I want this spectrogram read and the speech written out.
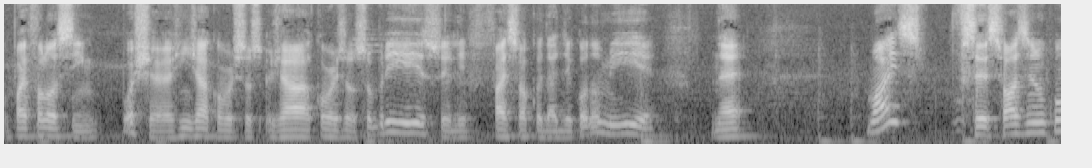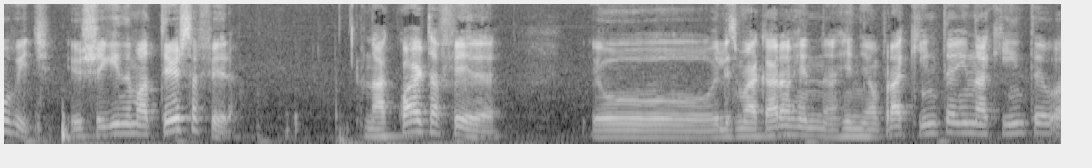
o pai falou assim, poxa, a gente já conversou, já conversou sobre isso, ele faz faculdade de economia, né? Mas vocês fazem um convite. Eu cheguei numa terça-feira. Na quarta-feira, eu, eles marcaram a reunião para quinta e na quinta eu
